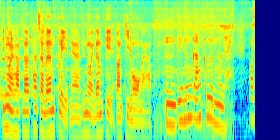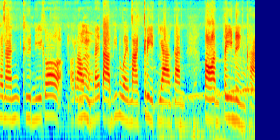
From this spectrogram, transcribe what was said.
พี่หน่วยครับแล้วถ้าจะเริ่มกรีดเนี่ยพี่หน่วยเริ่มกรีดตอนกี่โมงอะครับอืมทีนึงกลางคืนนู่นแหละเพราะฉะนั้นคืนนี้ก็เราอืมคงได้ตามพี่หน่วยมากรีดยางกันตอนตีหนึ่งค่ะ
